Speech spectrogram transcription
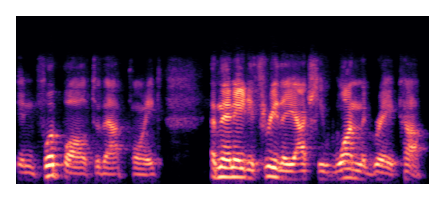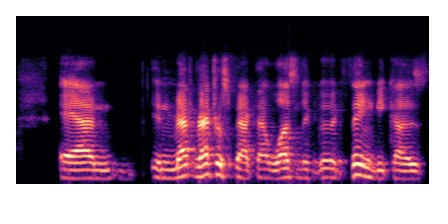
in football to that point. And then 83, they actually won the Grey Cup. And in retrospect, that wasn't a good thing because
